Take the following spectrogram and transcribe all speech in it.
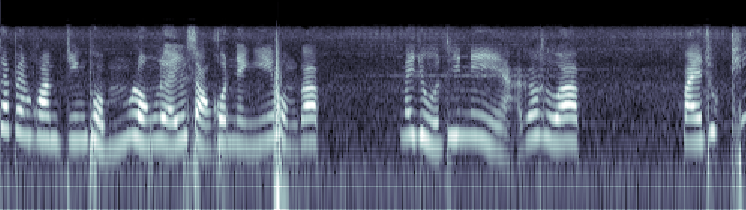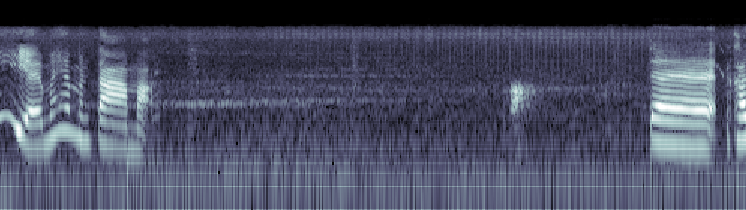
ถ้าเป็นความจริงผมหลงเหลืออยู่สองคนอย่างนี้ ผมก็ไม่อยู่ที่นี่อะก็คือว่าไปทุกที่ไม่ให้มันตามอะ แต่คา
